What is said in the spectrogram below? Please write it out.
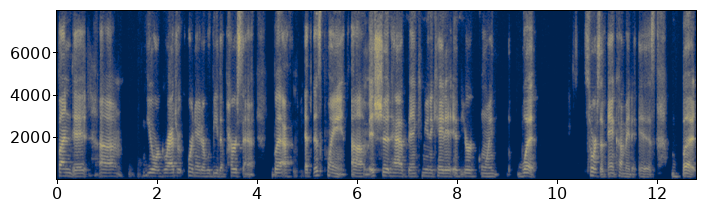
funded, um, your graduate coordinator would be the person. But at this point, um, it should have been communicated if you're going, what source of income it is, but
